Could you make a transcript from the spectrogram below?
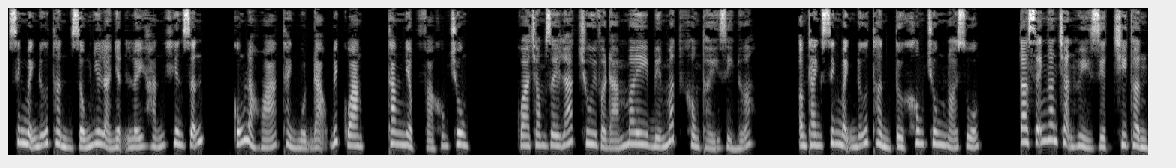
Sinh mệnh nữ thần giống như là nhận lấy hắn khiên dẫn, cũng là hóa thành một đạo bích quang, thăng nhập vào không trung. Qua trong giây lát chui vào đám mây biến mất không thấy gì nữa. Âm thanh sinh mệnh nữ thần từ không trung nói xuống ta sẽ ngăn chặn hủy diệt chi thần,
